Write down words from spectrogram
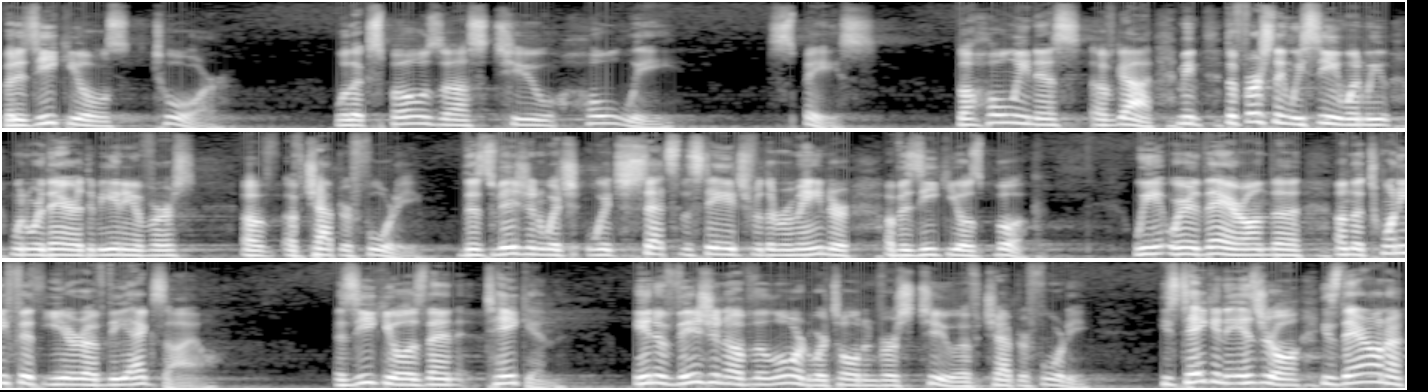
But Ezekiel's tour will expose us to holy space, the holiness of God. I mean, the first thing we see when, we, when we're there at the beginning of verse of, of chapter 40 this vision which, which sets the stage for the remainder of Ezekiel's book. We, we're there on the, on the 25th year of the exile. Ezekiel is then taken in a vision of the Lord, we're told in verse 2 of chapter 40. He's taken to Israel. He's there on a,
